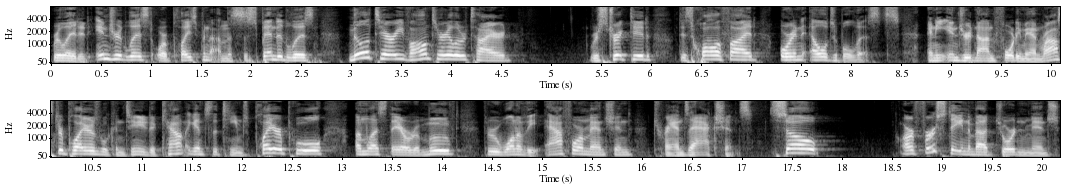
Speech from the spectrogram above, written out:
related injured list, or placement on the suspended list, military, voluntarily retired, restricted, disqualified, or ineligible lists. Any injured non 40 man roster players will continue to count against the team's player pool unless they are removed through one of the aforementioned transactions. So, our first statement about Jordan Minch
